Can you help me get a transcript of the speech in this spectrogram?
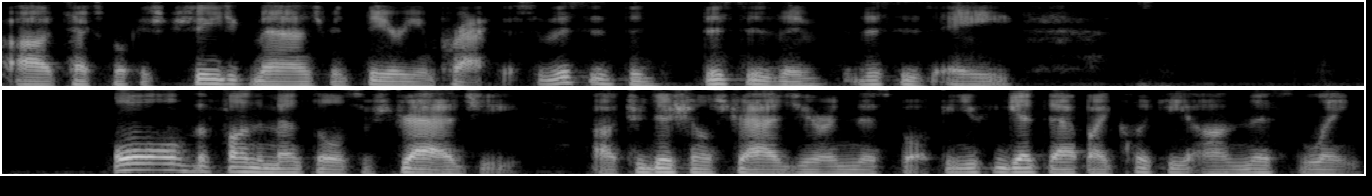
uh, textbook is Strategic Management Theory and Practice. So this is the this is a this is a all the fundamentals of strategy, uh, traditional strategy are in this book, and you can get that by clicking on this link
